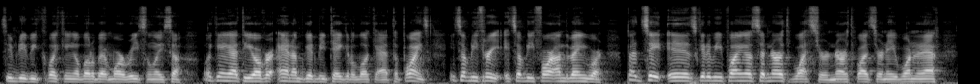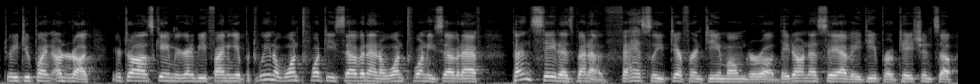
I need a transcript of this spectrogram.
seem to be clicking a little bit more recently, so looking at the over, and I'm going to be taking a look at the points. 873, 874 on the betting board. Penn State is going to be playing us at Northwestern. Northwestern, a one and a half to a two point underdog. Your draw on this game, you're going to be finding it between a 127 and a 127 half. Penn State has been a vastly different team home to road. They don't necessarily have a deep rotation, so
